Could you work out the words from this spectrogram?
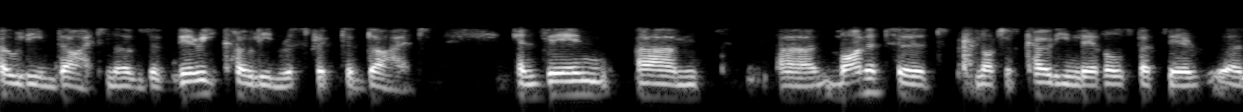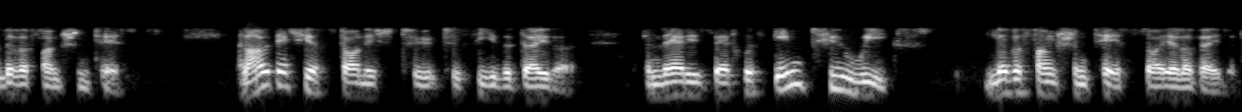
choline diet. and other was a very choline restricted diet and then um, uh, monitored not just choline levels, but their uh, liver function tests. And I was actually astonished to, to see the data. And that is that within two weeks, liver function tests are elevated.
